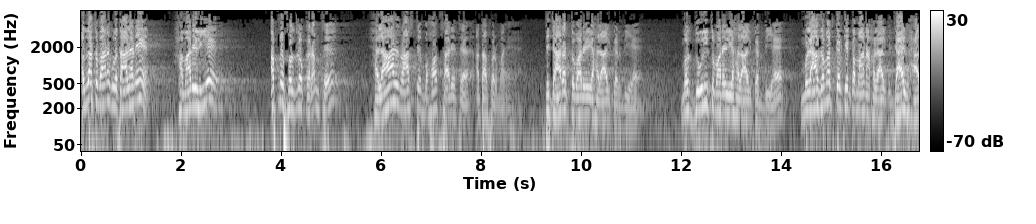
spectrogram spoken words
اللہ تبارک و تعالی نے ہمارے لیے اپنے فضل و کرم سے حلال راستے بہت سارے تھے، عطا فرمائے ہیں۔ تجارت تمہارے لیے حلال کر دی ہے، مزدوری تمہارے لیے حلال کر دی ہے، ملازمت کر کے کمانا حلال، جائز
